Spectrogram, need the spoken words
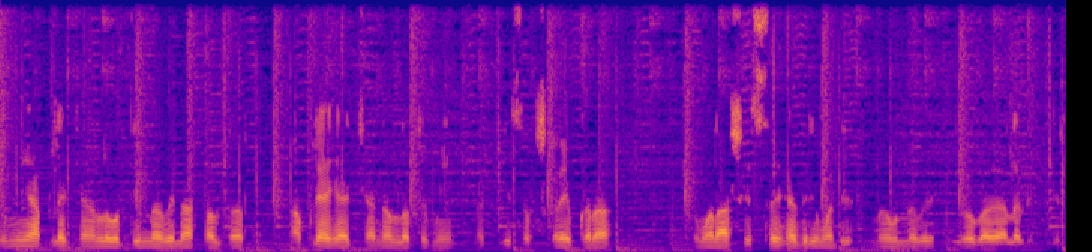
तुम्ही आपल्या चॅनलवरती नवीन असाल तर आपल्या ह्या चॅनलला तुम्ही नक्की सबस्क्राईब करा. तुम्हाला असेच सह्याद्रीमध्ये नवनवीन व्हिडिओ बघायला भेटतील.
